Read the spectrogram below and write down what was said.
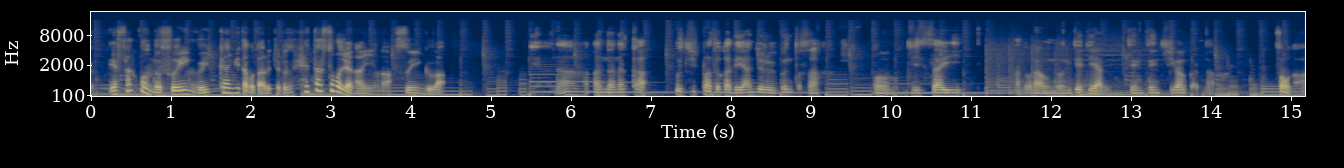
ん。いや、左近のスイング一回見たことあるけど、下手そうじゃないよな、スイングが。なああんななんか打ちっぱとかでやんじょる分とさうん。実際あのラウンドに出てやる全然違うからなそうな。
